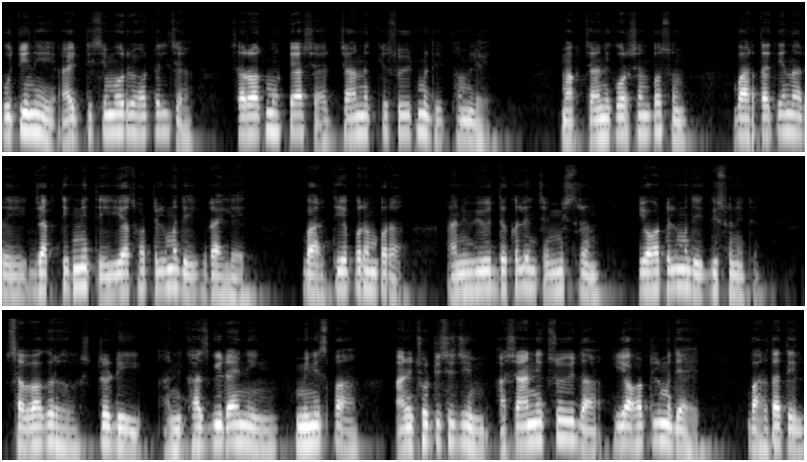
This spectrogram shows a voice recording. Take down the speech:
पुतिन हे आय टी सी मौर्य हॉटेलच्या सर्वात मोठ्या अशा चाणक्य सुईटमध्ये थांबले आहेत. मागच्या अनेक वर्षांपासून भारतात येणारे जागतिक नेते याच हॉटेलमध्ये राहिले आहेत. भारतीय परंपरा आणि विविध कलेंचे मिश्रण या हॉटेलमध्ये दिसून येतं. सभागृह, स्टडी आणि खाजगी डायनिंग, मिनी स्पा आणि छोटीशी जिम अशा अनेक सुविधा या हॉटेलमध्ये आहेत. भारतातील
